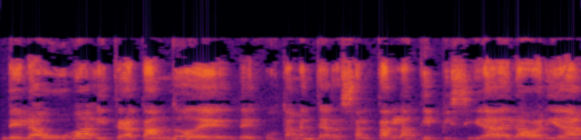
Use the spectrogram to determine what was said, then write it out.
de la uva y tratando de justamente resaltar la tipicidad de la variedad.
